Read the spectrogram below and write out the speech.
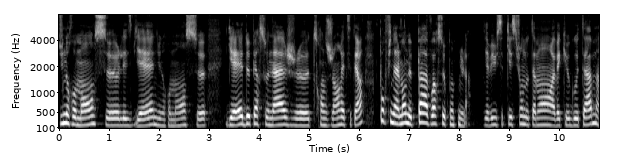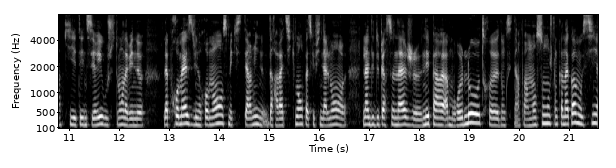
d'une romance euh, lesbienne, d'une romance euh, gay, de personnages transgenres, etc. Pour finalement ne pas avoir ce contenu-là. Il y avait eu cette question notamment avec Gotham, qui était une série où justement on avait une la promesse d'une romance, mais qui se termine dramatiquement parce que finalement euh, l'un des deux personnages euh, n'est pas amoureux de l'autre, euh, donc c'était un peu un mensonge. Donc on a quand même aussi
